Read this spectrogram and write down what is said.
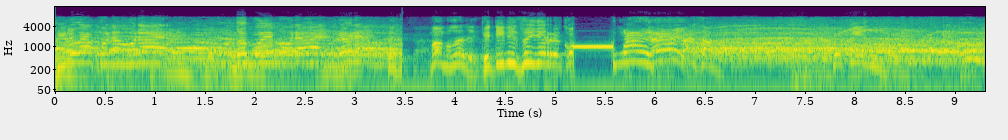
Si no va a colaborar, no podemos grabar el programa. Vamos, dale. ¿Qué tiene soy yo reco... madre? ¿Qué pasa? ¿Qué tiene?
